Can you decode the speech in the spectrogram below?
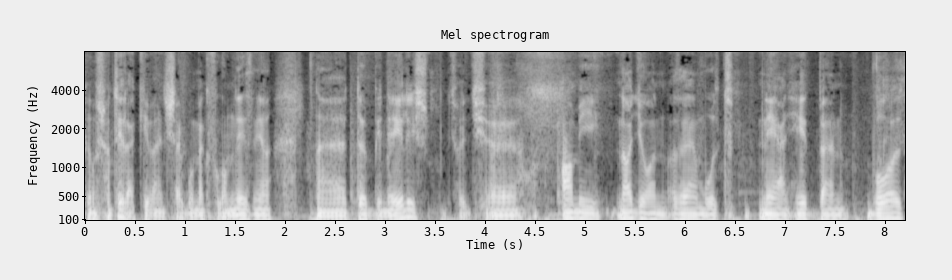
Most már tényleg kíváncsiságból meg fogom nézni a többinél is, úgyhogy ami nagyon az elmúlt néhány hétben volt,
